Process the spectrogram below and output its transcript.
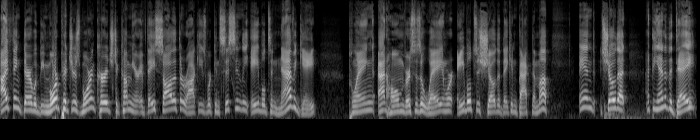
I think there would be more pitchers more encouraged to come here if they saw that the Rockies were consistently able to navigate playing at home versus away and were able to show that they can back them up and show that at the end of the day,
